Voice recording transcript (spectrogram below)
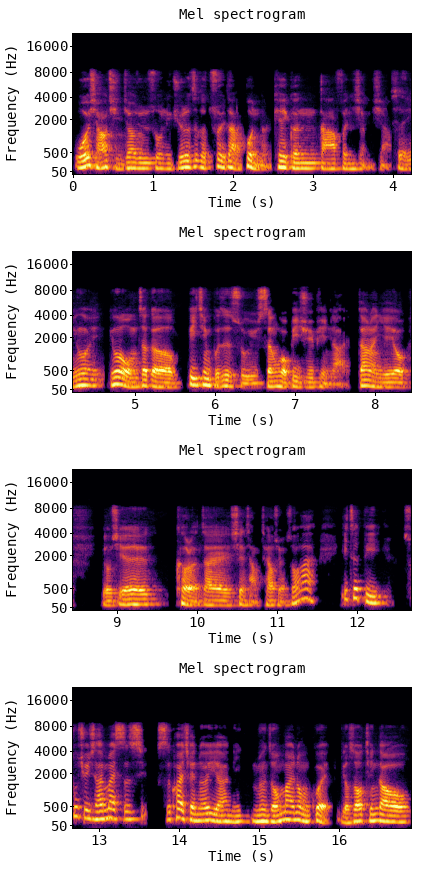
我想要请教，就是说，你觉得这个最大的困难，可以跟大家分享一下？是因为，因为我们这个毕竟不是属于生活必需品来，当然也有有些。客人在现场挑选说：“啊，一支笔书局才卖十十块钱而已啊，你你们怎么卖那么贵？”有时候听到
